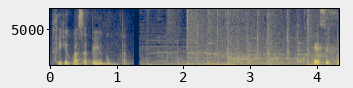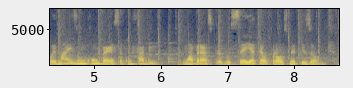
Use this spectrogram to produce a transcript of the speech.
Fique com essa pergunta. Esse foi mais um Conversa com Fabi. Um abraço para você e até o próximo episódio.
